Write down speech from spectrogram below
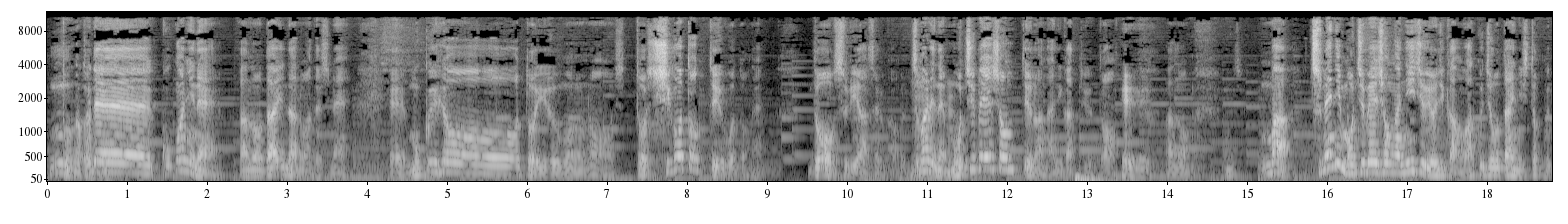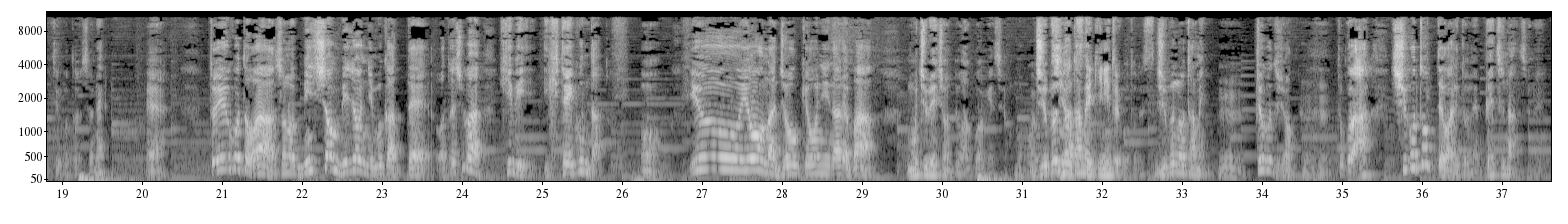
うんどんな感じ？で、ここにね、あの、大事なのはですね、えー目標というものの、と仕事っていうことをね、どうすり合わせるか。つまりね、うんうんモチベーションっていうのは何かっていうと、えあの、まあ、常にモチベーションが24時間湧く状態にしとくっていうことですよね。ええ。ということは、そのミッション、ビジョンに向かって、私は日々生きていくんだと、うん、いうような状況になれば、モチベーションって湧くわけですよ。え自分のために。ということですね。自分のために。うん。うんということでしょ？うん。ところが、あ、仕事って割とね、別なんですよね。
